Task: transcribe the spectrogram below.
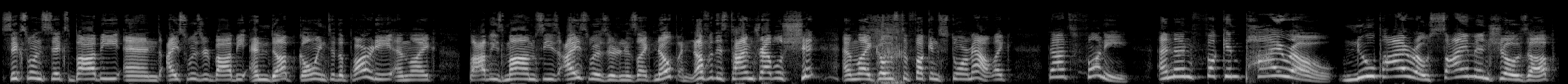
Six one six Bobby and Ice Wizard Bobby end up going to the party, and like. Bobby's mom sees Ice Wizard and is like, nope, enough of this time travel shit, and like goes to fucking storm out. Like, that's funny. And then fucking Pyro, new Pyro, Simon shows up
